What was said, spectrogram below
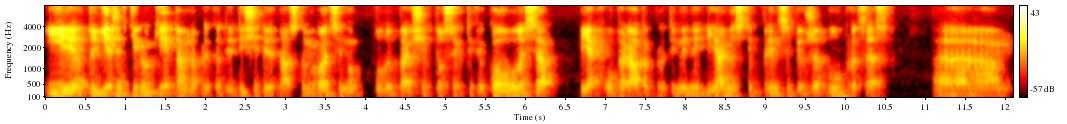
І тоді ж в ті роки, там, наприклад, у 2019 році, ми були перші, хто сертифіковувалися як оператор протимінної діяльності. В принципі, вже був процес е,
